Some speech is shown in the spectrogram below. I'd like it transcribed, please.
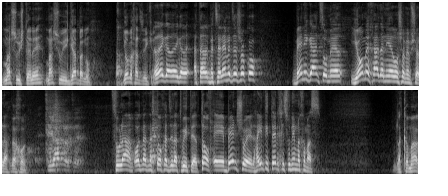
משהו ישתנה, משהו ייגע בנו. יום אחד זה יקרה. רגע, רגע, אתה מצלם את זה, שוקו? בני גנץ אומר, יום אחד אני אהיה ראש הממשלה. נכון. צולם, עוד מעט נחתוך את זה לטוויטר. טוב, אה, בן שואל, האם תיתן חיסונים לחמאס? לקמ"ג,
